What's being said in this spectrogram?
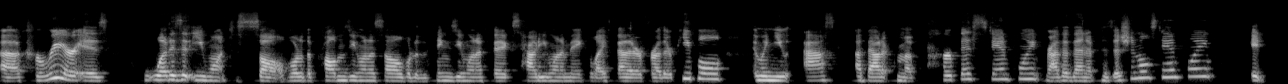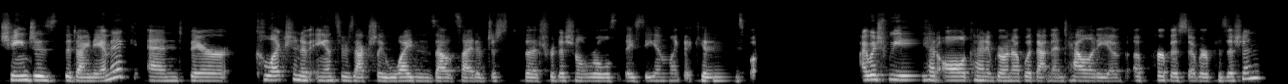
a career is what is it you want to solve? What are the problems you want to solve? What are the things you want to fix? How do you want to make life better for other people? And when you ask about it from a purpose standpoint rather than a positional standpoint it changes the dynamic and their collection of answers actually widens outside of just the traditional rules that they see in like a kid's book. I wish we had all kind of grown up with that mentality of, of purpose over position.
